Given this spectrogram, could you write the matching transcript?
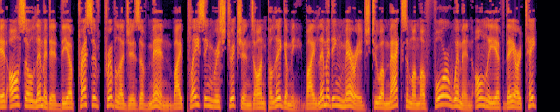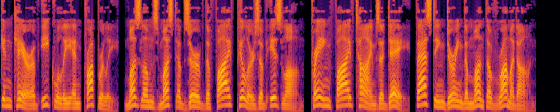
It also limited the oppressive privileges of men by placing restrictions on polygamy by limiting marriage to a maximum of four women only if they are taken care of equally and properly. Muslims must observe the five pillars of Islam, praying five times a day, fasting during the month of Ramadan,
